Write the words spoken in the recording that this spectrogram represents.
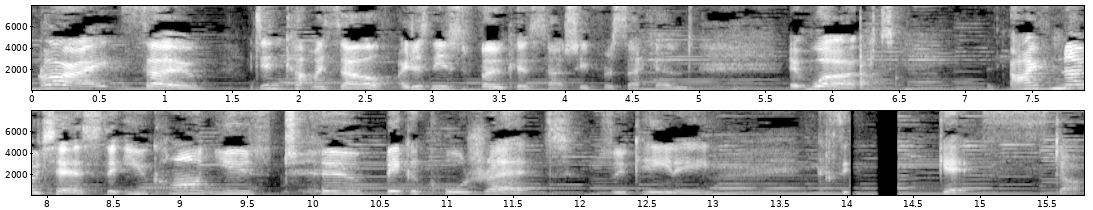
Alright, so I didn't cut myself. I just needed to focus actually for a second. It worked. I've noticed that you can't use too big a courgette, zucchini, because it gets stuck.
